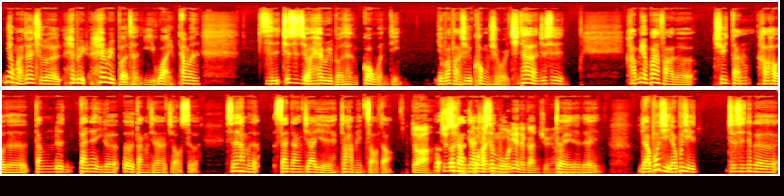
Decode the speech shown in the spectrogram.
六马队除了 Harry Harry Burton 以外，他们只就是只有 Harry Burton 够稳定，有办法去控球，其他人就是还没有办法的去当好好的担任担任一个二当家的角色，甚至他们的三当家也都还没找到。对啊，就是二当家就是还在磨练的感觉啊。对对对，了不起了不起。就是那个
